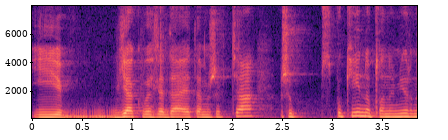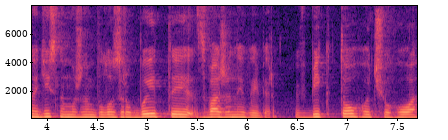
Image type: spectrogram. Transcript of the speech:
І як виглядає там життя, щоб спокійно, планомірно дійсно можна було зробити зважений вибір в бік того, чого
